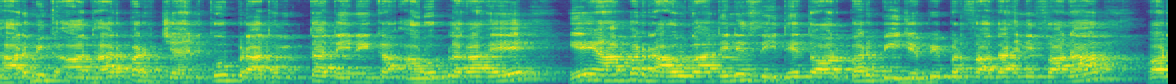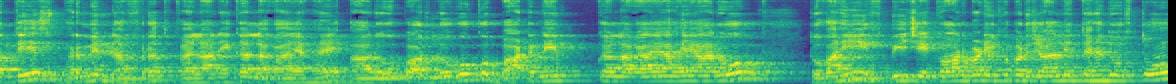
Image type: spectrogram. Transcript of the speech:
धार्मिक आधार पर चयन को प्राथमिकता देने का आरोप लगा है। ये यहाँ पर राहुल गांधी ने सीधे तौर पर बीजेपी पर साधा है निशाना और देश भर में नफरत फैलाने का लगाया है आरोप और लोगों को बांटने का लगाया है आरोप। तो वहीं इस बीच एक और बड़ी खबर जान लेते हैं दोस्तों।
